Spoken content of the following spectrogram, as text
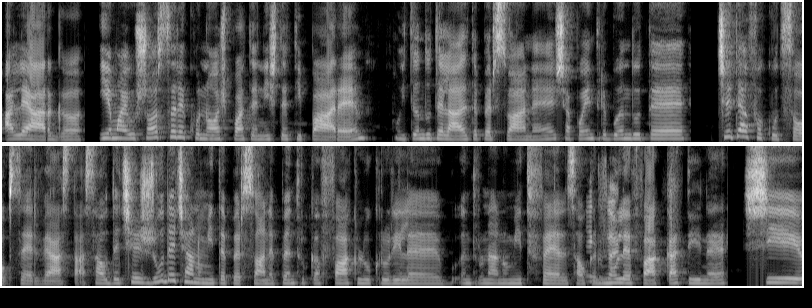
aleargă, e mai ușor să recunoști poate niște tipare, uitându-te la alte persoane și apoi întrebându-te ce te-a făcut să observe asta sau de ce judeci anumite persoane pentru că fac lucrurile într-un anumit fel sau că exact. nu le fac ca tine. Și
